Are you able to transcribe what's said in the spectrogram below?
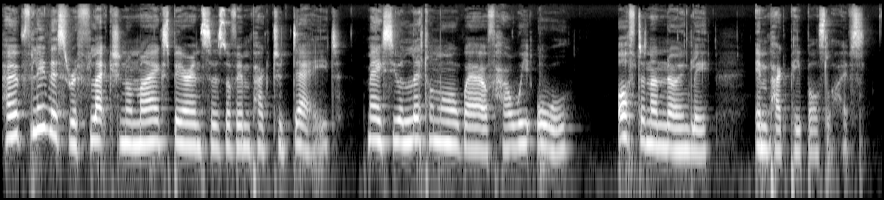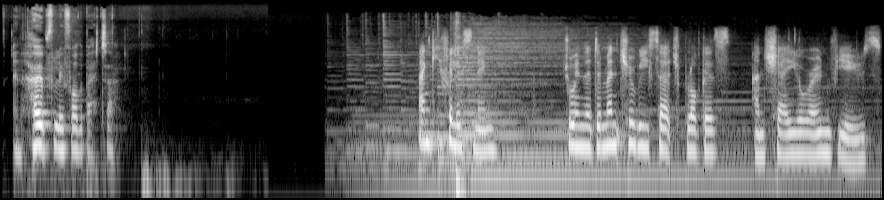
Hopefully, this reflection on my experiences of impact to date makes you a little more aware of how we all, often unknowingly, impact people's lives and hopefully for the better. Thank you for listening. Join the Dementia Research bloggers and share your own views.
